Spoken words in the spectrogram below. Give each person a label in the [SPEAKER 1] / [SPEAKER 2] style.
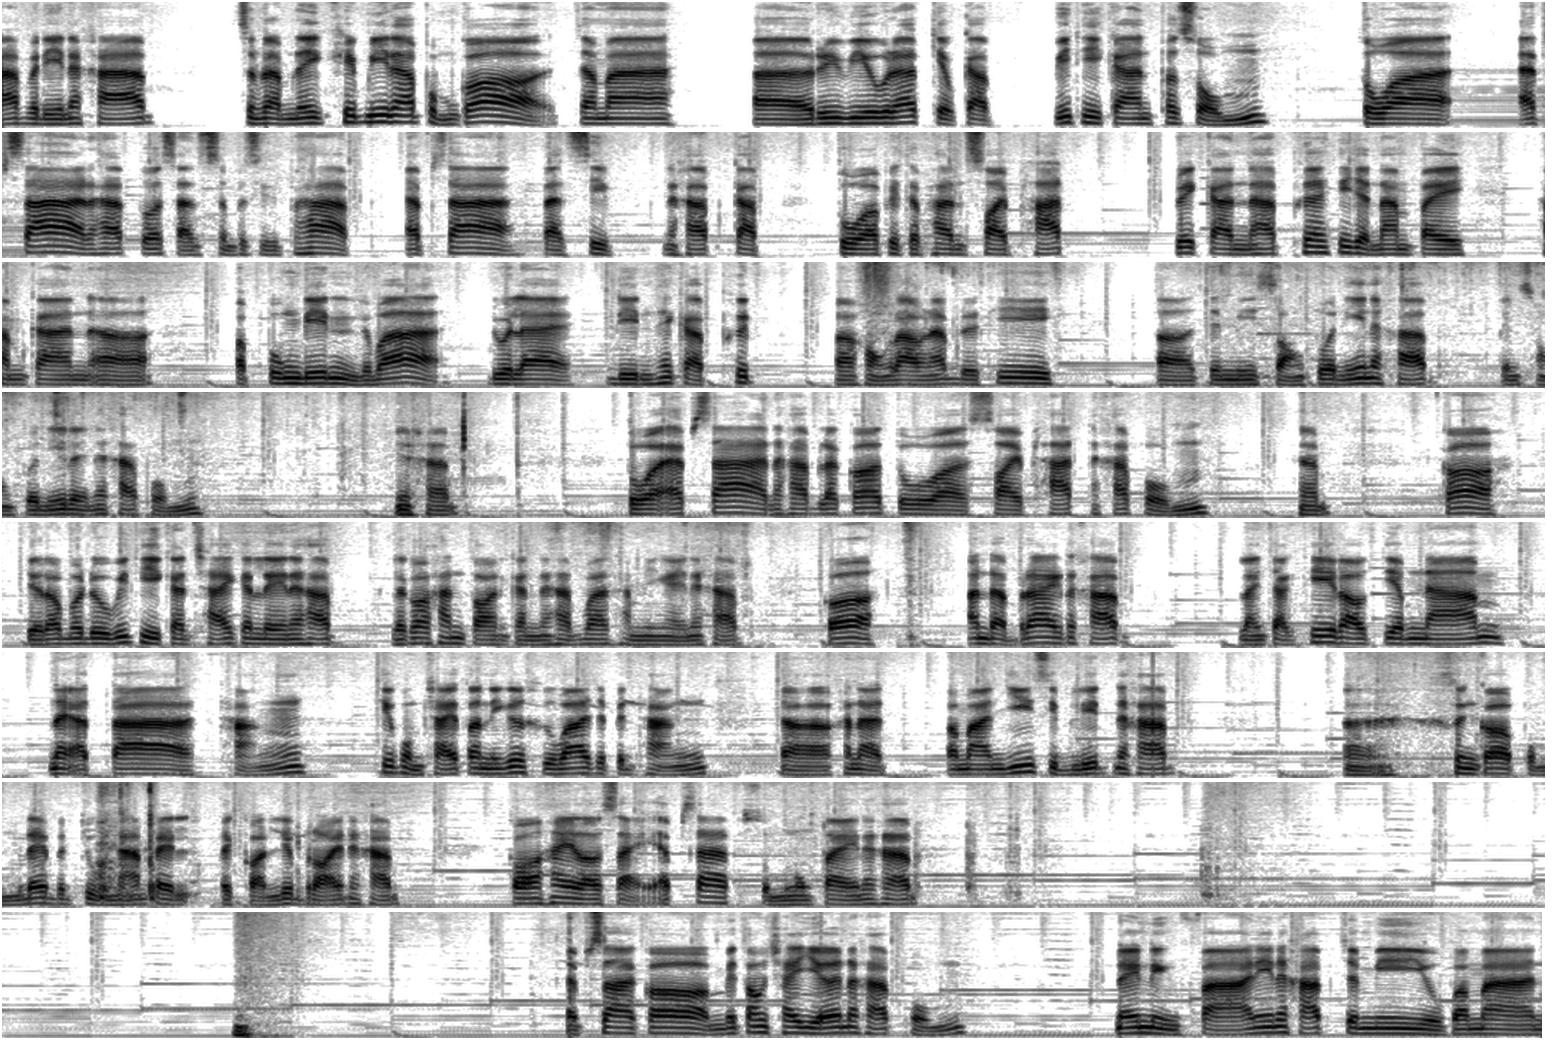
[SPEAKER 1] ครับสวัสดีนะครับสำหรับในคลิปนี้นะครับผมก็จะมารีวิวนะครับเกี่ยวกับวิธีการผสมตัวแอปซ่านะครับตัวสารเสริมประสิทธิภาพแอปซ่า80 นะครับกับตัวผลิตภัณฑ์ซอยพลัสด้วยกันนะครับ เพื่อที่จะนำไปทำการปรับปรุงดินหรือว่าดูแลดินให้กับพืชของเรานะครับ โดยที่จะมี 2 ตัวนี้นะครับ เป็น 2 ตัวนี้เลยนะครับผมนี่ครับตัวแอปซ่านะครับแล้วก็ตัวซอยพลัสนะครับผม ครับก็เดี๋ยวเรามาดูวิธีการใช้กันเลยนะครับ แล้วก็ขั้นตอนกันนะครับว่าทำยังไงนะครับ ก็อันดับแรกนะครับ หลังจากที่เราเตรียมน้ำในอัตราถังที่ผมใช้ตอนนี้ก็คือว่าจะเป็นถังขนาดประมาณ 20 ลิตรนะครับซึ่งก็ผมได้บรรจุน้ำไปไปก่อนเรียบร้อยนะครับ ก็ให้เราใส่แอปซ่าผสมลงไปนะครับแอปซ่าก็ไม่ต้องใช้เยอะนะครับผม ใน 1 ฝานี่นะครับจะมีอยู่ประมาณ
